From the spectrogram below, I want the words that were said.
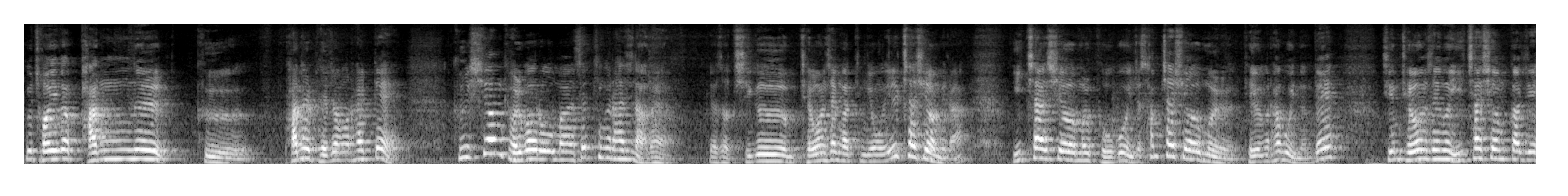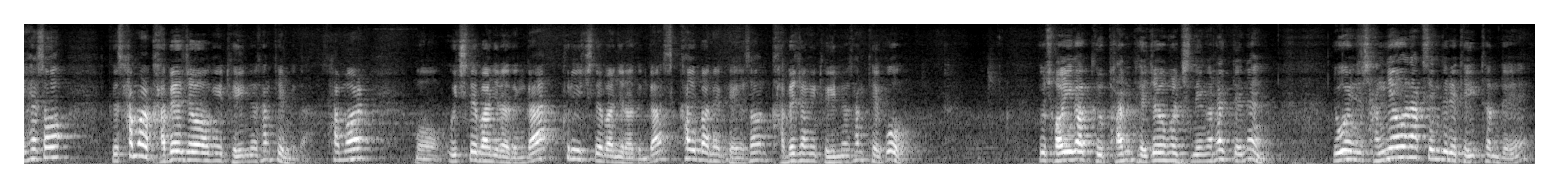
그리고 저희가 반을 그 반을 배정을 할 때 그 시험 결과로만 세팅을 하진 않아요. 그래서 지금 재원생 같은 경우 1차 시험이랑 2차 시험을 보고 이제 3차 시험을 대응을 하고 있는데 지금 재원생은 2차 시험까지 해서 그 3월 가배정이 돼 있는 상태입니다. 3월 뭐 의치대반이라든가 프리의치대반이라든가 스카이반에 대해선 가배정이 돼 있는 상태고 또 저희가 그 반 배정을 진행을 할 때는 요거 이제 작년 학생들의 데이터인데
